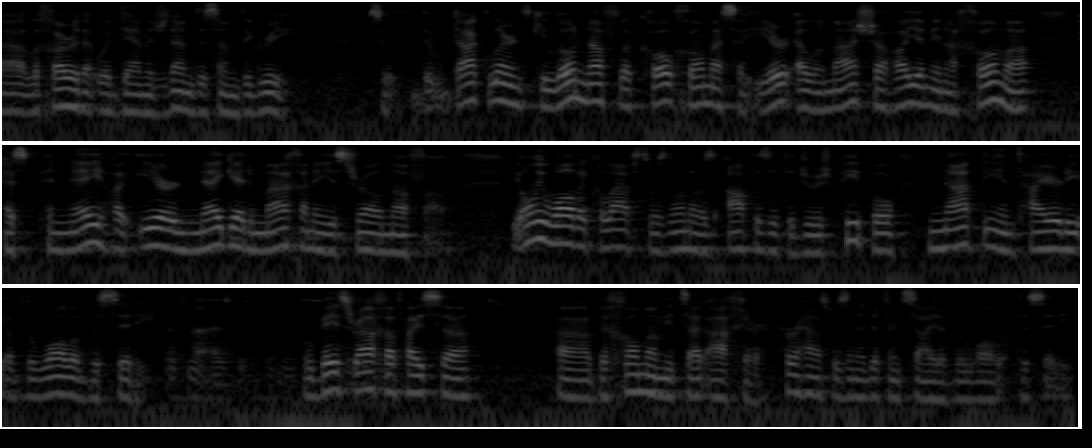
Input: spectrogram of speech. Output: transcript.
uh, Lechara, that would damage them to some degree. So the Radak learns, Ki lo nafla kol Choma Seir, elama shahaya min achoma es penei ha'ir neged machane Yisrael nafal. The only wall that collapsed was the one that was opposite the Jewish people, not the entirety of the wall of the city. That's not as big of a news. Ubeis Rachav Haisa uh, Bechoma Mitzad Acher. Her house was on a different side of the wall of the city.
